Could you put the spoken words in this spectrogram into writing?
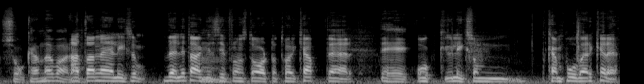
Så kan det vara. Att han är liksom väldigt aggressiv från start och tar ikapp där. Det, är, Och liksom kan påverka det. det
